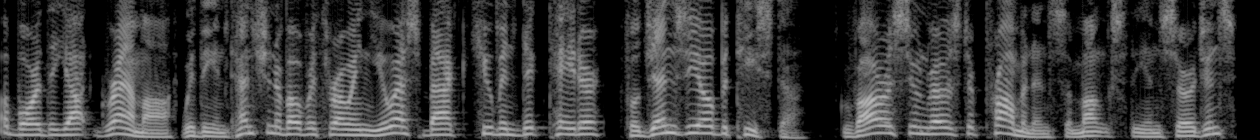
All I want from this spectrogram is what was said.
aboard the yacht Granma with the intention of overthrowing U.S. backed Cuban dictator Fulgencio Batista. Guevara soon rose to prominence amongst the insurgents,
